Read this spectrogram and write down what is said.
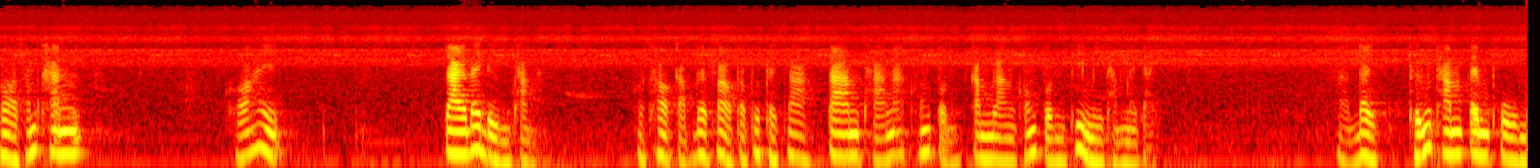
ข้อสำคัญ ขอให้ใจได้ดื่มธรรมก็เท่ากับได้เฝ้าพระพุทธเจ้า ตามฐานะของตนกำลังของตนที่มีธรรมในใจได้ถึงธรรมเต็มภูมิ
